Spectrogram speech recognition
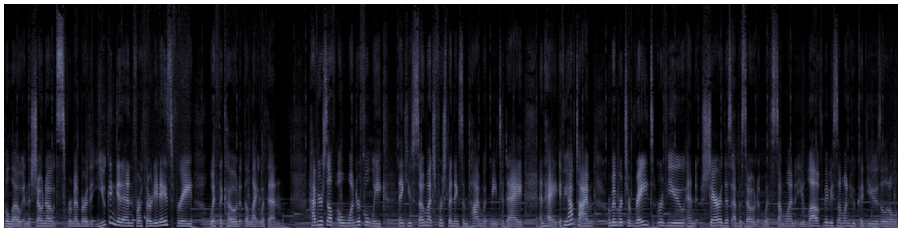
below in the show notes. Remember that you can get in for 30 days free with the code The Light Within. Have yourself a wonderful week. Thank you so much for spending some time with me today. And hey, if you have time, remember to rate, review, and share this episode with someone you love, maybe someone who could use a little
